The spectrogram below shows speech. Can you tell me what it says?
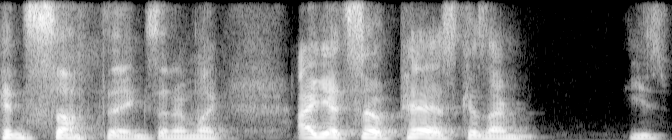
in some things. And I'm like, I get so pissed because I'm he's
